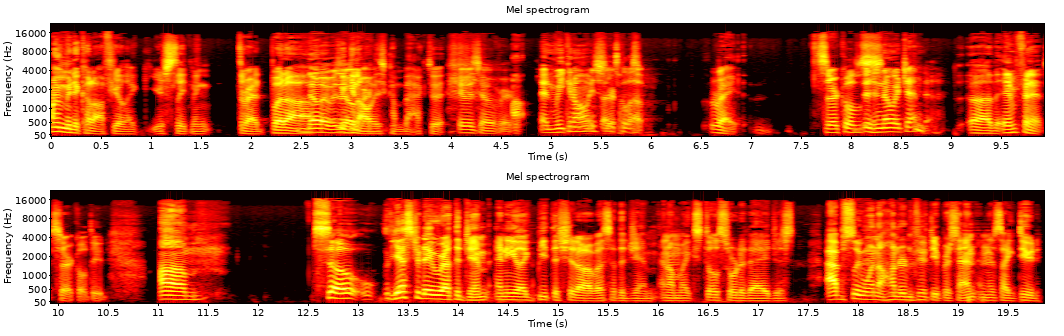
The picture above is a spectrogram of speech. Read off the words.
I don't mean to cut off your like your sleeping thread, but uh, No, it was we can always come back to it. It was over, Uh, and we can always circle awesome. up. Right, circles. There's no agenda. uh, the infinite circle, dude. Um, so yesterday we were at the gym and he like beat the shit out of us at the gym, and I'm like still sore today, just absolutely went 150 percent, and it's like, dude,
